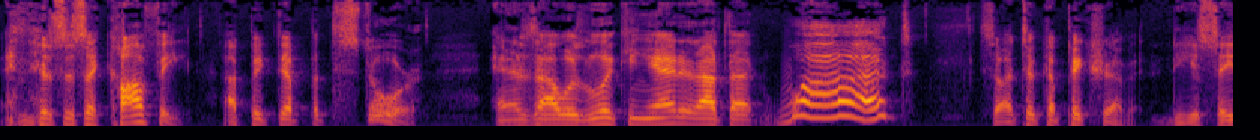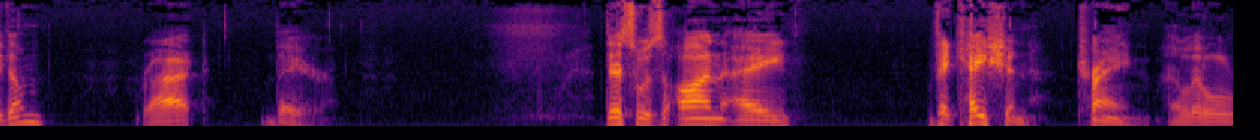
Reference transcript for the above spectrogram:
And this is a coffee I picked up at the store. And as I was looking at it, I thought, what? So I took a picture of it. Do you see them? Right there. This was on a vacation train, a little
